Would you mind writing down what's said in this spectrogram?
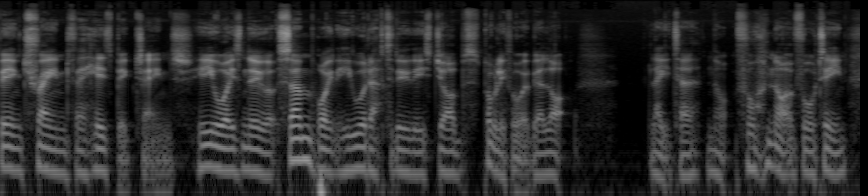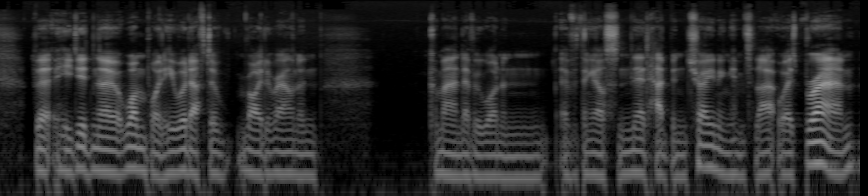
being trained for his big change. He always knew at some point he would have to do these jobs. Probably thought it'd be a lot later, not for not at fourteen, but he did know at one point he would have to ride around and command everyone and everything else. And Ned had been training him for that, whereas Bran,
